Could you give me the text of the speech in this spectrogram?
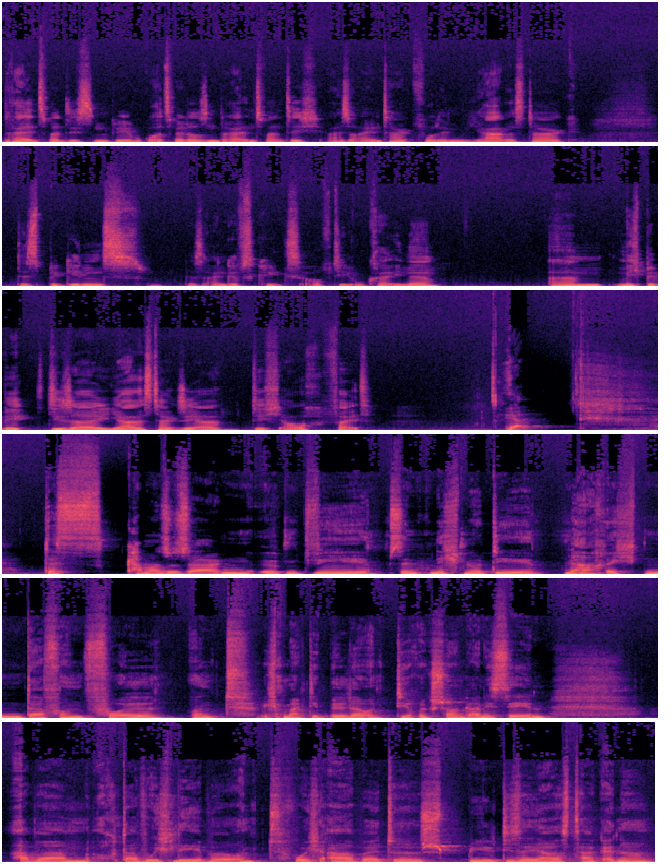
23. Februar 2023, also einen Tag vor dem Jahrestag des Beginns des Angriffskriegs auf die Ukraine. Ähm, mich bewegt dieser Jahrestag sehr, dich auch, Veit? Ja, das kann man so sagen. Irgendwie sind nicht nur die Nachrichten davon voll und ich mag die Bilder und die Rückschauen gar nicht sehen. Aber ähm, auch da, wo ich lebe und wo ich arbeite, spielt dieser Jahrestag eine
